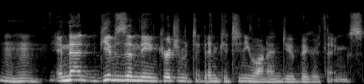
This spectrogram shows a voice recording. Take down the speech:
Mm-hmm. And that gives them the encouragement to then continue on and do bigger things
